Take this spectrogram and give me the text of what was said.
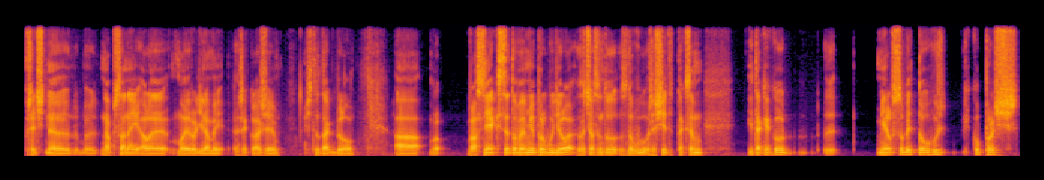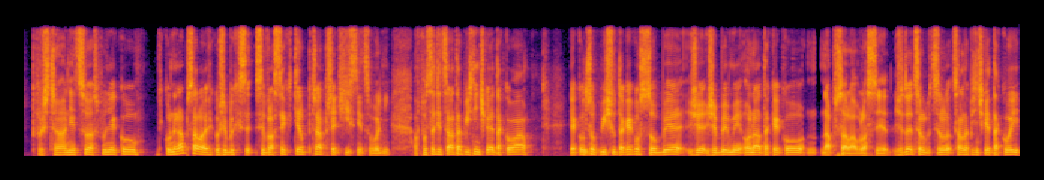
přeč, ne, napsaný, ale moje rodina mi řekla, že, že to tak bylo. A vlastně, jak se to ve mně probudilo, začal jsem to znovu řešit, tak jsem i tak jako měl v sobě touhu, jako proč, proč třeba něco aspoň jako, jako nenapsala, jako že bych si, si vlastně chtěl třeba přečíst něco od ní. A v podstatě celá ta písnička je taková, jako co píšu tak jako sobě, že, že by mi ona tak jako napsala vlastně. Že to je cel, cel, celá ta písnička je takový,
